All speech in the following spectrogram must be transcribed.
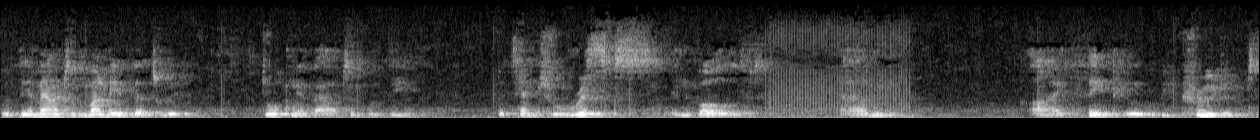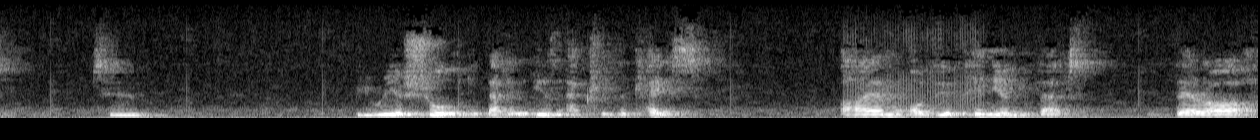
With the amount of money that we're talking about and with the potential risks involved, um, I think it would be prudent to be reassured that that is actually the case. I am of the opinion that there are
